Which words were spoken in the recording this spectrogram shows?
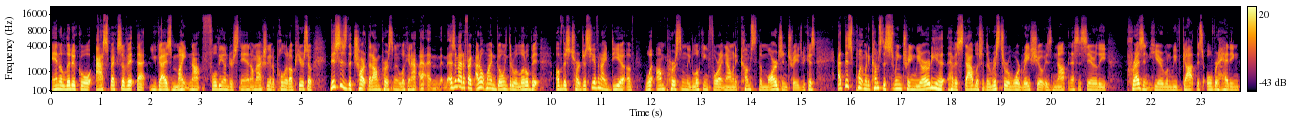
analytical aspects of it that you guys might not fully understand. I'm actually going to pull it up here. So this is the chart that I'm personally looking at. I, I, as a matter of fact, I don't mind going through a little bit of this chart just so you have an idea of what I'm personally looking for right now when it comes to the margin trades because at this point when it comes to swing trading, we already have established that the risk to reward ratio is not necessarily present here when we've got this overheading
